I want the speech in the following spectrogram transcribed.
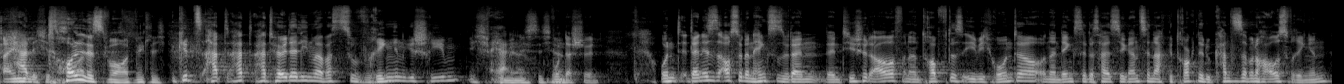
Ein herrliches tolles Wort, wirklich. Wort. Gibt's, hat, hat, hat Hölderlin mal was zu Wringen geschrieben? Ich bin mir nicht sicher. Wunderschön. Und dann ist es auch so, dann hängst du so dein, dein T-Shirt auf und dann tropft es ewig runter und dann denkst du, das heißt die ganze Nacht getrocknet, du kannst es aber noch auswringen.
